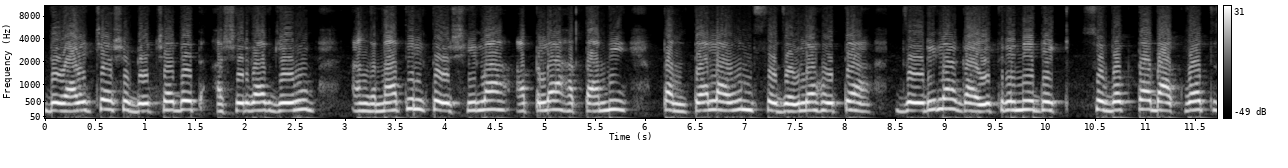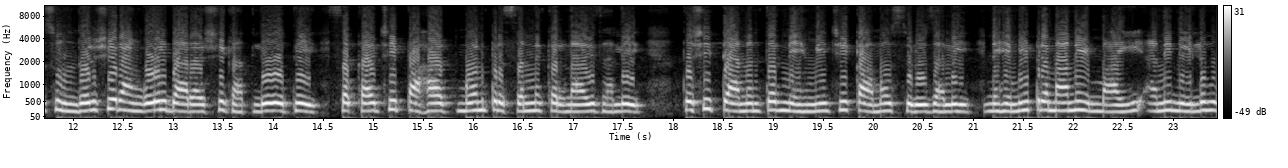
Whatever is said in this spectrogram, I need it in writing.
दिवाळीच्या शुभेच्छा देत आशीर्वाद घेऊन अंगणातील तुळशीला आपल्या हाताने पंत्या लावून सजवल्या होत्या. जोडीला गायत्रीने देखील सुबकता दाखवत सुंदरशी रांगोळी दाराशी घातली होती. सकाळची पहाट मन प्रसन्न करणारी झाली. तशी त्यानंतर नेहमीची कामं सुरू झाली नेहमीप्रमाणे माई आणि नीलू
